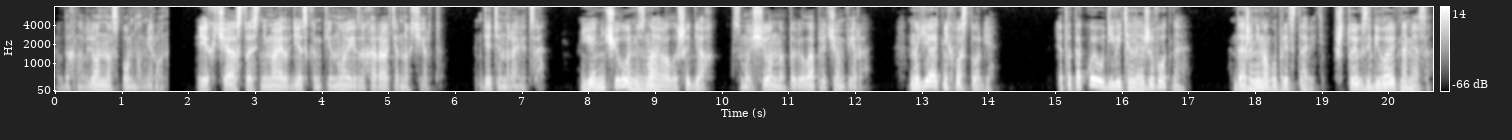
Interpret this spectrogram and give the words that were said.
Вдохновленно вспомнил Мирон. Их часто снимают в детском кино из-за характерных черт. Детям нравится. Я ничего не знаю о лошадях, смущенно повела плечом Вера. Но я от них в восторге. Это такое удивительное животное. Даже не могу представить, что их забивают на мясо.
